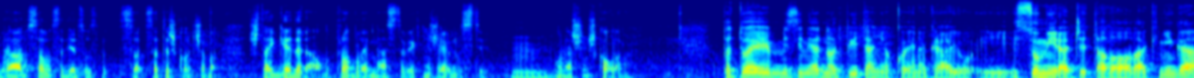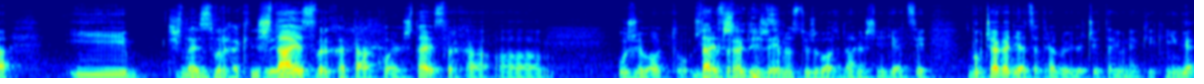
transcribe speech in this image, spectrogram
u radu samo sa djecom sa, sa teškoćama. Šta je generalno problem nastave književnosti Mm. u našim školama? Pa to je, mislim, jedno od pitanja koje na kraju i sumira čitava ova knjiga i Šta je svrha književnosti? Šta je svrha, tako je, šta je svrha uh, u životu, šta je Današnje svrha djece. književnosti u životu današnje djece, zbog čega djeca trebaju da čitaju neke knjige.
